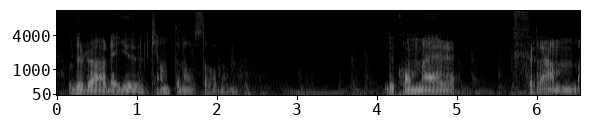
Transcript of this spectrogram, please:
Och du rör dig i utkanten av staden. Du kommer fram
